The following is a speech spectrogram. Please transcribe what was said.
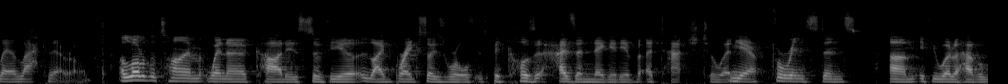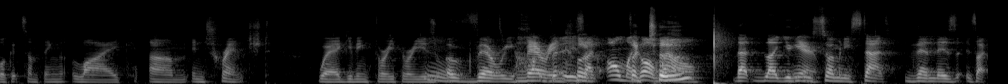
their lack thereof. a lot of the time when a card is severe, like breaks those rules, it's because it has a negative attached to it. Yeah. For instance, um, if you were to have a look at something like um, Entrenched, where giving three three is a very. Very It's like oh my god, two? wow, that like you're getting Yeah. so many stats. Then there's it's like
